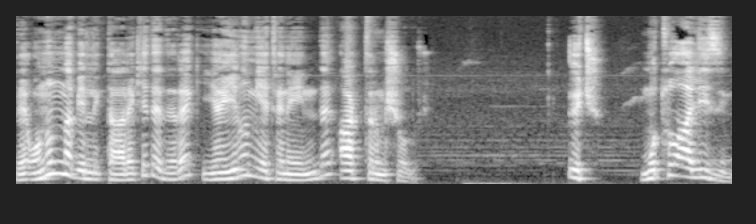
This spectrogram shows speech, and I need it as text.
ve onunla birlikte hareket ederek yayılım yeteneğini de arttırmış olur. 3. Mutualizm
